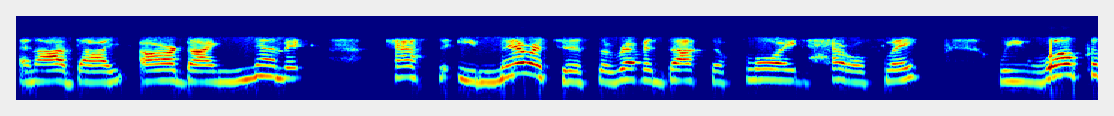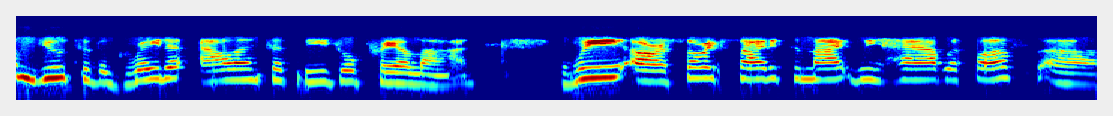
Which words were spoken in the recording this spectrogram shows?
and our, di- our dynamic pastor emeritus, the Reverend Dr. Floyd Harold Flake, we welcome you to the Greater Allen Cathedral Prayer Line. We are so excited tonight. We have with us uh,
